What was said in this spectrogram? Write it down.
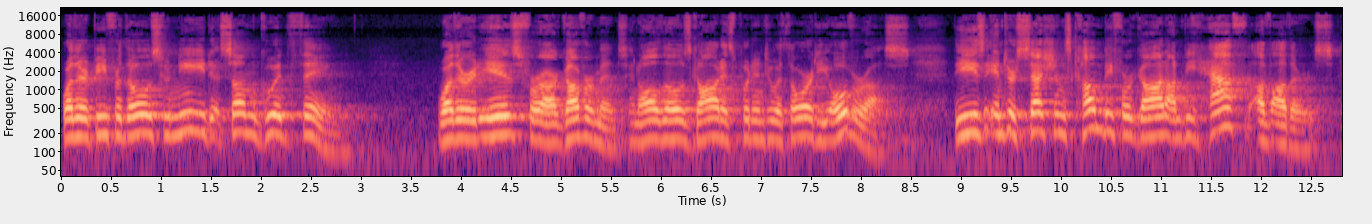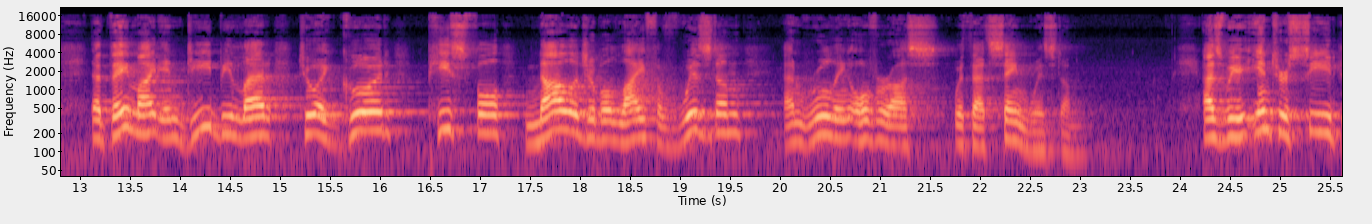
whether it be for those who need some good thing, whether it is for our government and all those God has put into authority over us. These intercessions come before God on behalf of others, that they might indeed be led to a good peaceful, knowledgeable life of wisdom and ruling over us with that same wisdom. As we intercede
